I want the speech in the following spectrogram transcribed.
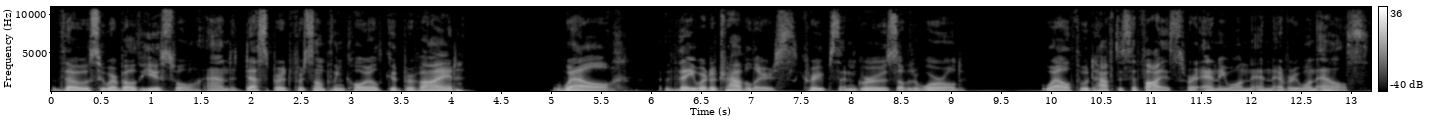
Those who were both useful and desperate for something Coil could provide? Well, they were the travelers, creeps, and Grues of the world. Wealth would have to suffice for anyone and everyone else.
